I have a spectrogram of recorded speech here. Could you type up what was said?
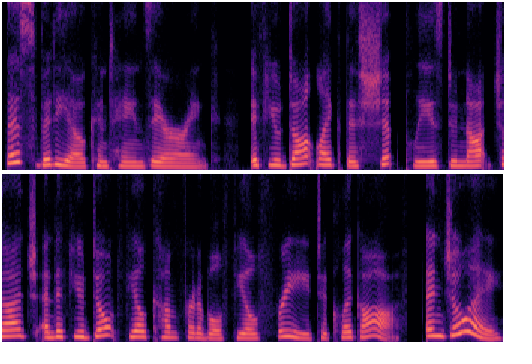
This video contains Errorink. If you don't like this ship please do not judge and if you don't feel comfortable feel free to click off. Enjoy!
